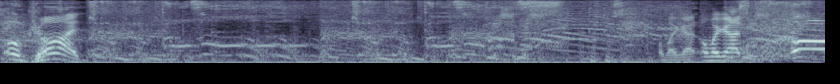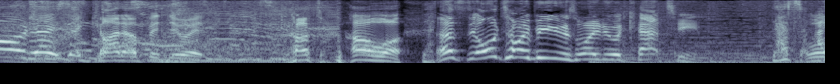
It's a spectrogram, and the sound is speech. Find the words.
Oh god! My god, oh my god! Oh nice, I got up into it. Cat power. That's the only time I beat you is when I do a cat team. That's I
